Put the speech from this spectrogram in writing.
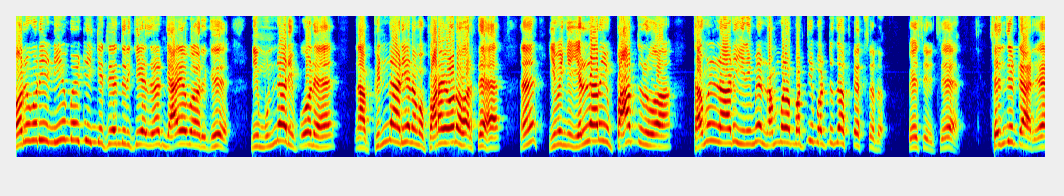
மறுபடியும் நீ போயிட்டு இங்கே சேர்ந்துருக்கிய இதெல்லாம் நியாயமா இருக்கு. நீ முன்னாடி போன நான் பின்னாடியே நம்ம படையோட வரேன் இவங்க எல்லாரையும் பார்த்துருவோம். தமிழ்நாடு இனிமே நம்மளை பற்றி மட்டும்தான் பேசணும். பேசிருச்சு. செஞ்சுட்டாரு.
